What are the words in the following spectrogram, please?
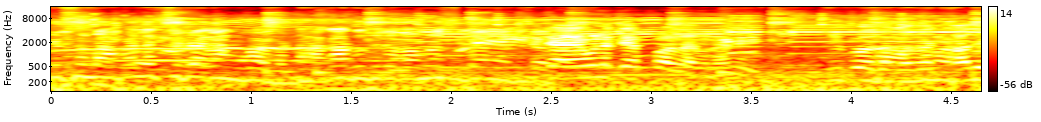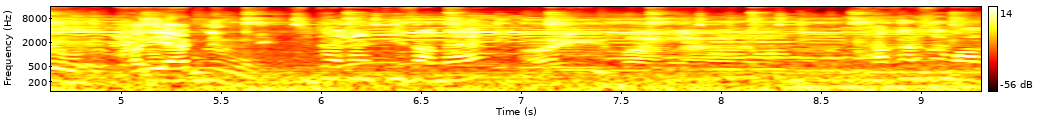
কিছু না পেলে চিটাগাং পাবে ঢাকা তো চিটাগাং না চিটাগাং সিটাগাং বলে ক্যাব পাওয়া যাবে নাকি? কি কথা খালি খালি এক নিমু। কি জানে? ঢাকার মাল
